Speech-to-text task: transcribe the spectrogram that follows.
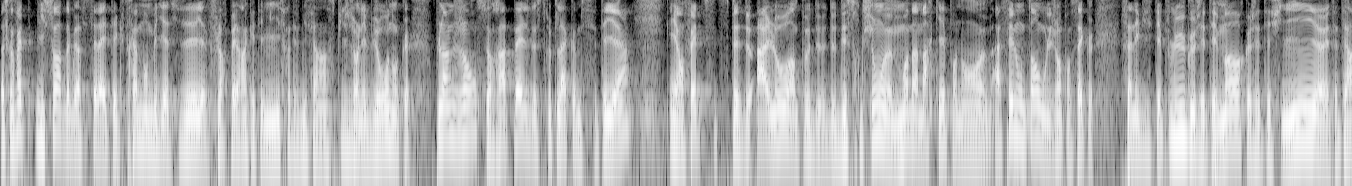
Parce qu'en fait, l'histoire d'Abgarcis, elle a été extrêmement médiatisée. Fleur Pellerin, qui était ministre, était venu faire un speech dans les bureaux, donc euh, plein de gens se rappellent de ce truc-là comme si c'était hier. Et en fait, cette espèce de halo un peu de, de destruction, euh, moi, m'a marqué pendant assez longtemps, où les gens pensaient que ça n'existait plus, que j'étais mort, que j'étais fini, etc.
